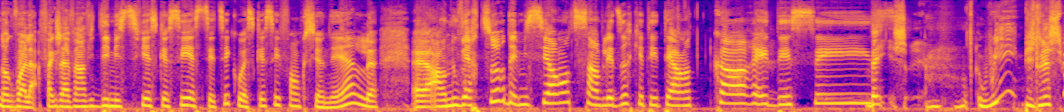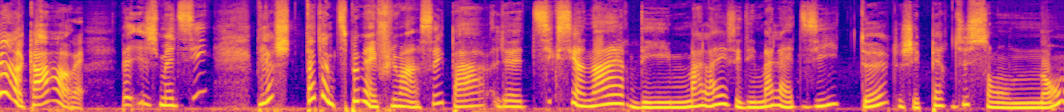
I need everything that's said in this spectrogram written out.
donc voilà, fait que j'avais envie de démystifier est-ce que c'est esthétique ou est-ce que c'est fonctionnel? Euh, en ouverture d'émission, tu semblais dire que tu étais encore indécise. Ben, oui, puis je le suis encore. Ben, je me dis, puis là, je suis peut-être un petit peu influencée par le dictionnaire des malaises et des maladies de, j'ai perdu son nom,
